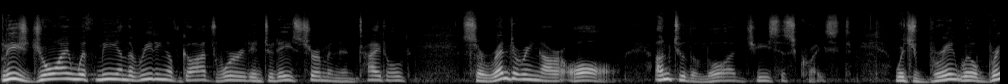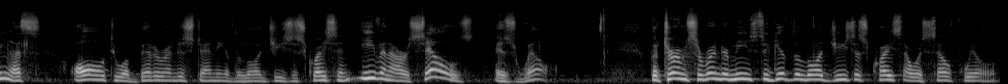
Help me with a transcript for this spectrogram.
Please join with me in the reading of God's Word in today's sermon entitled Surrendering Our All unto the Lord Jesus Christ, which bring, will bring us all to a better understanding of the Lord Jesus Christ and even ourselves as well. The term surrender means to give the Lord Jesus Christ our self will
